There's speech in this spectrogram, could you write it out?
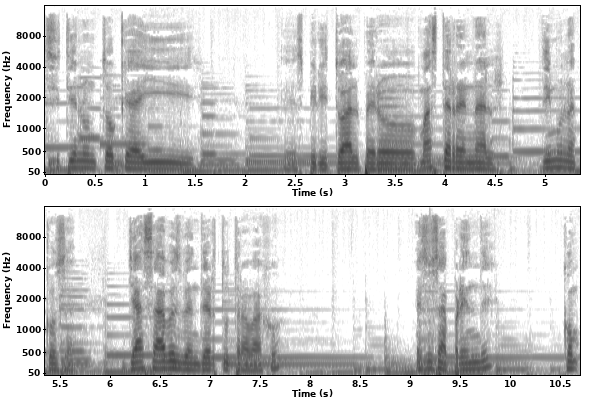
sí tiene un toque ahí eh, espiritual, pero más terrenal. Dime una cosa, ¿ya sabes vender tu trabajo? ¿Eso se aprende? ¿Cómo,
